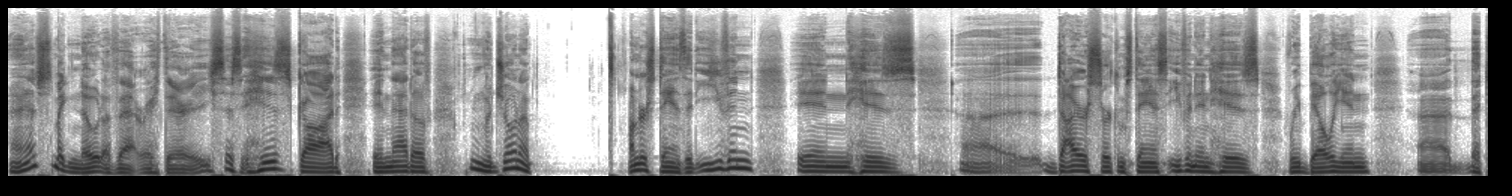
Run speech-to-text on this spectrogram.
And just make note of that right there. He says his God in that of Jonah understands that even in his uh, dire circumstance, even in his rebellion, uh, that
